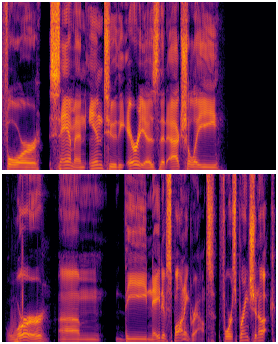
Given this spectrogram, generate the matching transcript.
for salmon into the areas that actually were um, the native spawning grounds for spring chinook.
